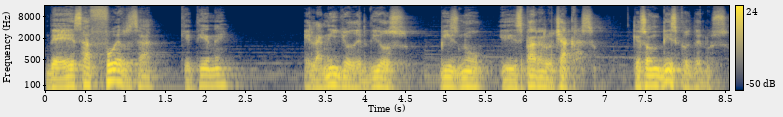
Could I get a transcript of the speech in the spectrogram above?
de esa fuerza que tiene el anillo del dios Vishnu y dispara los chakras, que son discos de luz.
